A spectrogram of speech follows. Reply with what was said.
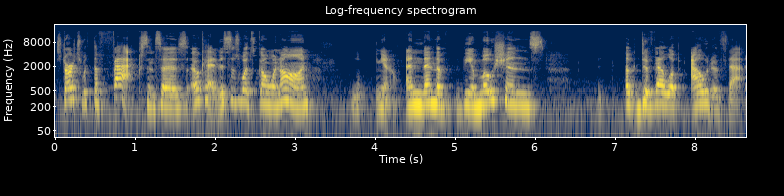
starts with the facts and says, okay, this is what's going on, you know, and then the, the emotions uh, develop out of that.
